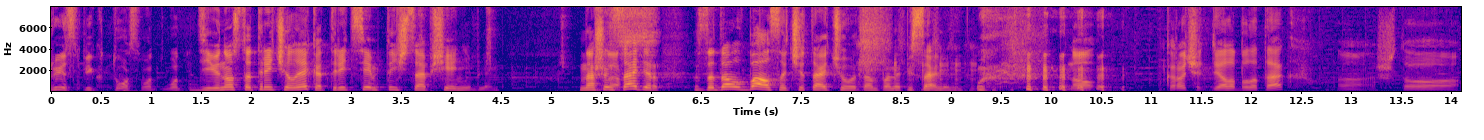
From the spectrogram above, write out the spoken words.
респектос. Вот, вот 93 человека, 37 тысяч сообщений, блин. Наш Да. инсайдер задолбался читать, что вы там понаписали. Ну, короче, дело было так, что...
